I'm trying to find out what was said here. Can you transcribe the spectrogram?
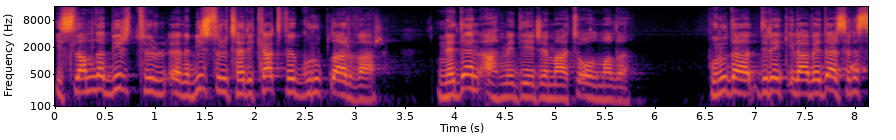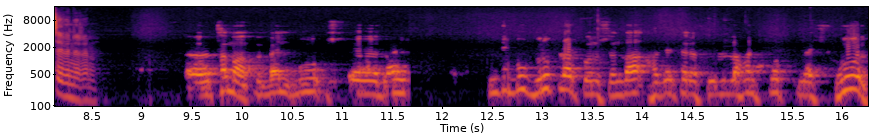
İslam'da bir tür yani bir sürü tarikat ve gruplar var. Neden Ahmediye cemaati olmalı? Bunu da direkt ilave ederseniz sevinirim. Ee, tamam ben bu e, ben şimdi bu gruplar konusunda Hazreti Resulullah'ın çok meşhur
